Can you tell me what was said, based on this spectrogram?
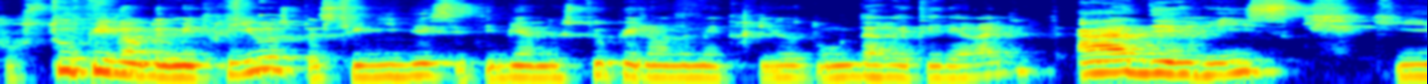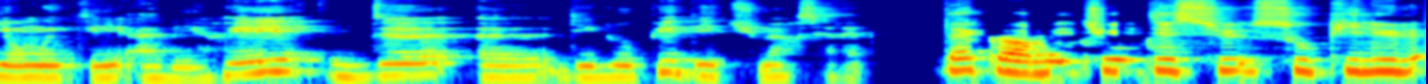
pour stopper l'endométriose, parce que l'idée c'était bien de stopper l'endométriose, donc d'arrêter les règles, a des risques qui ont été avérés de développer des tumeurs cérébrales. D'accord, mais tu étais sous pilule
